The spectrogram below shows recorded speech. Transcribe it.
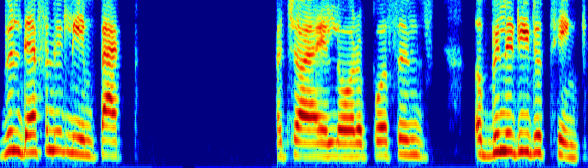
will definitely impact a child or a person's ability to think.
